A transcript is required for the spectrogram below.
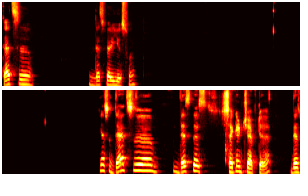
that's uh, that's very useful. Yeah so that's uh, that's the second chapter. There's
